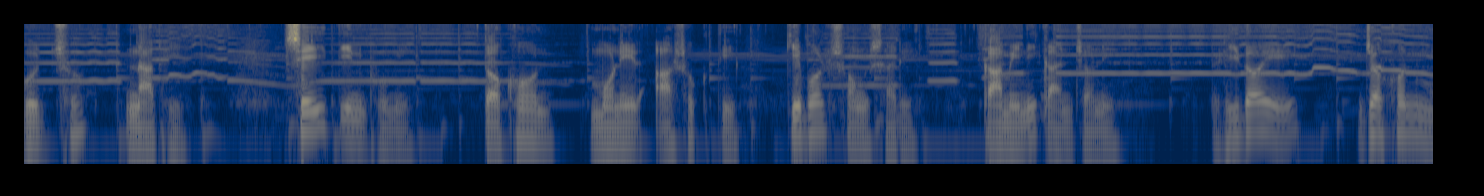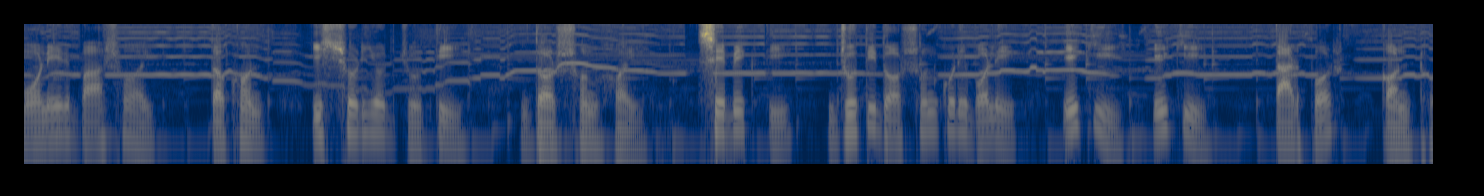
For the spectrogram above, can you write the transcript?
গুচ্ছ, নাভি। সেই তিন ভূমি। তখন মনের আসক্তি কেবল সংসারে, কামিনী কাঞ্চনে। হৃদয়ে যখন মনের বাস হয়, তখন ঈশ্বরীয় জ্যোতি দর্শন হয়। সে ব্যক্তি জ্যোতি দর্শন করে বলে, এ কি? এ কি? তারপর কণ্ঠ।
